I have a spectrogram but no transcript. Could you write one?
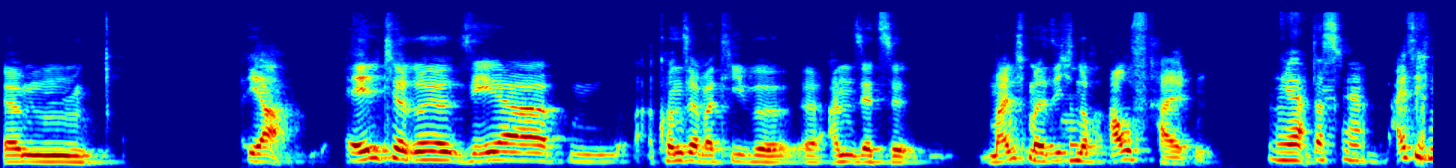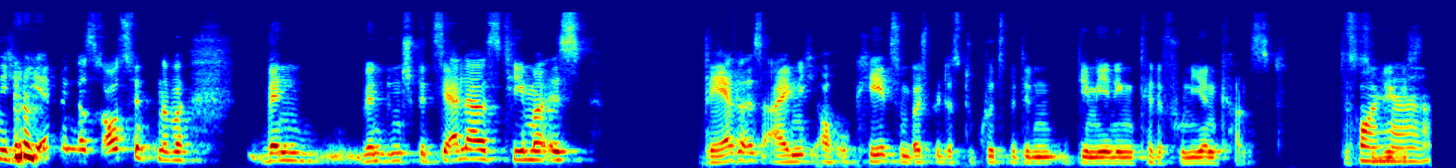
ähm, ja, ältere, sehr konservative äh, Ansätze manchmal sich noch aufhalten. Ja, das ja. weiß ich nicht, wie Admin das rausfinden, aber wenn, wenn ein spezielles Thema ist, wäre es eigentlich auch okay, zum Beispiel, dass du kurz mit dem, demjenigen telefonieren kannst. Das Vorher. ist ein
